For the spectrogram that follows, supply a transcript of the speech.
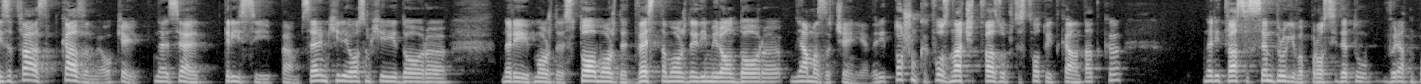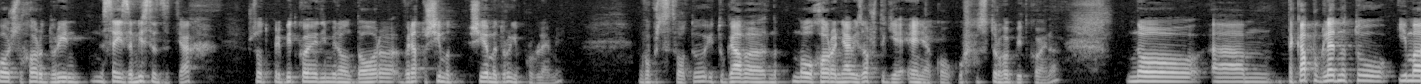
И затова казваме, окей, сега е 30, 7000, 8000 долара, нали, може да е 100, може да е 200, може да е 1 милион долара, няма значение. Нали, точно какво значи това за обществото и така нататък, нали, това са съвсем други въпроси, дето вероятно повечето хора дори не се и замислят за тях, защото при биткоин 1 милион долара, вероятно ще, има, ще имаме други проблеми в обществото и тогава много хора няма изобщо да ги е еня колко струва биткоина но ам, така погледнато има,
